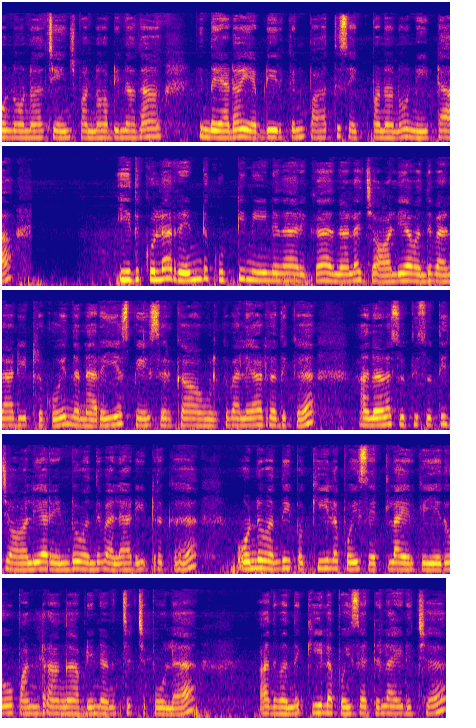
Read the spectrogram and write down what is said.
ஒன்று ஒன்றா சேஞ்ச் பண்ணோம் அப்படின்னா தான் இந்த இடம் எப்படி இருக்குன்னு பார்த்து செட் பண்ணணும் நீட்டாக இதுக்குள்ளே ரெண்டு குட்டி மீன் தான் இருக்குது அதனால ஜாலியாக வந்து விளையாடிட்டுருக்கோம் இந்த நிறைய ஸ்பேஸ் இருக்குது அவங்களுக்கு விளையாடுறதுக்கு. அதனால் சுற்றி சுற்றி ஜாலியாக ரெண்டும் வந்து விளையாடிட்டுருக்கு ஒன்று வந்து இப்போ கீழே போய் செட்டில் ஆகிருக்கு ஏதோ பண்ணுறாங்க அப்படின்னு நினச்சிச்சு போல். அது வந்து கீழே போய் செட்டில் ஆயிடுச்சு.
